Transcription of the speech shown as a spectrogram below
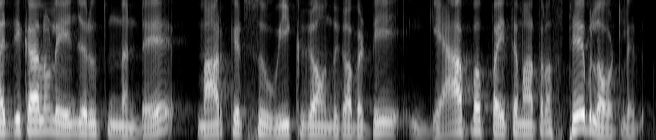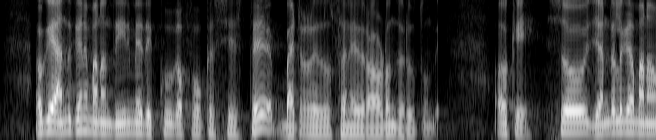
మధ్యకాలంలో ఏం జరుగుతుందంటే మార్కెట్స్ వీక్గా ఉంది కాబట్టి గ్యాప్ అప్ అయితే మాత్రం స్టేబుల్ అవ్వట్లేదు. ఓకే అందుకని మనం దీని మీద ఎక్కువగా ఫోకస్ చేస్తే బెటర్ రిజల్ట్స్ అనేది రావడం జరుగుతుంది. ఓకే. సో జనరల్గా మనం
